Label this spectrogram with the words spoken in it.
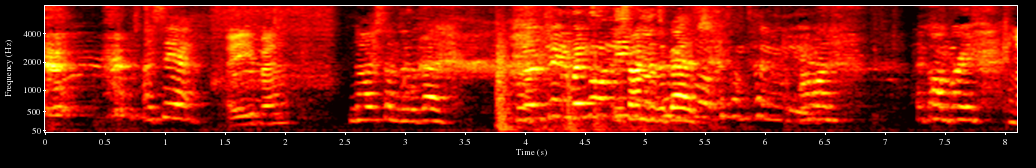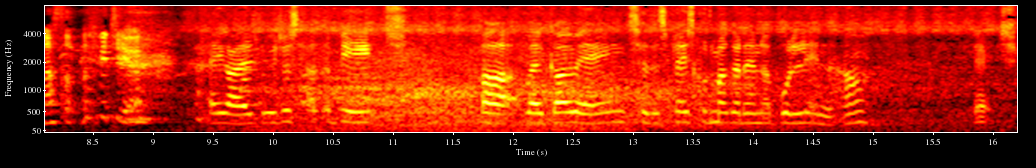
scared. I see it. Are you Ben? No, it's under the bed. No, Jada, we're not leaving. It's under the bed. I'm telling you. Come on. I can't breathe. Can I stop the video? Hey guys, we're just at the beach, but we're going to this place called Magarena Bullin now. Which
